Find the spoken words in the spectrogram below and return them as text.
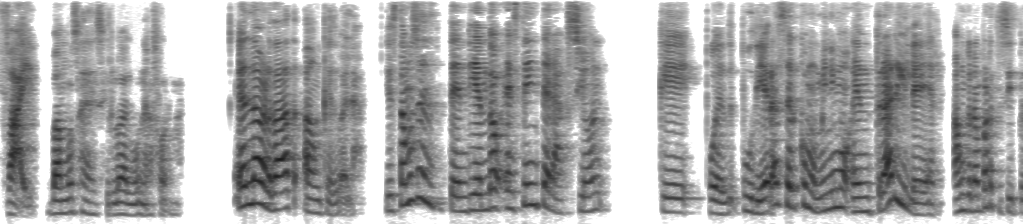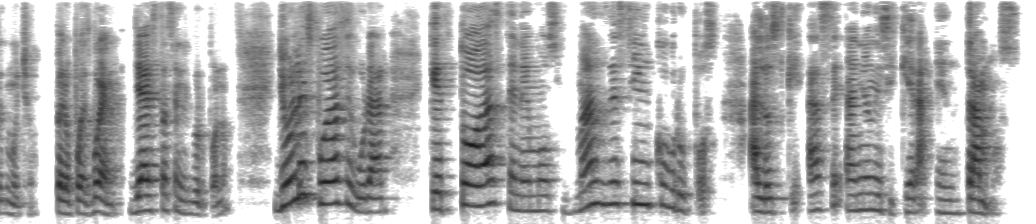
five, vamos a decirlo de alguna forma. Es la verdad, aunque duela. Y estamos entendiendo esta interacción que pudiera ser como mínimo entrar y leer, aunque no participes mucho. Pero pues bueno, ya estás en el grupo, ¿no? Yo les puedo asegurar que todas tenemos más de cinco grupos a los que hace años ni siquiera entramos.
